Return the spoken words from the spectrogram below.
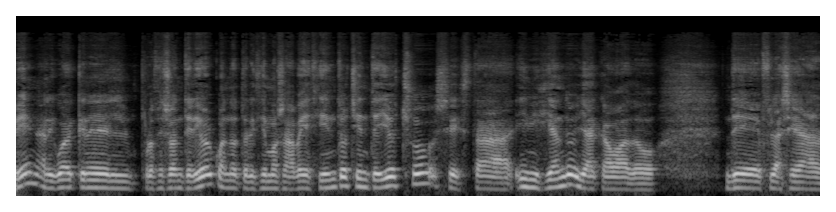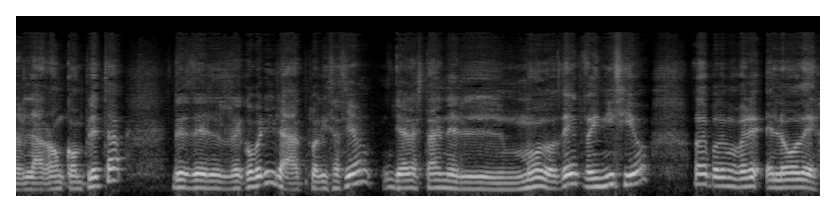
Bien, al igual que en el proceso anterior, cuando actualicemos a B188, se está iniciando, ya ha acabado de flashear la ROM completa desde el recovery, la actualización, ya ahora está en el modo de reinicio, donde podemos ver el logo de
